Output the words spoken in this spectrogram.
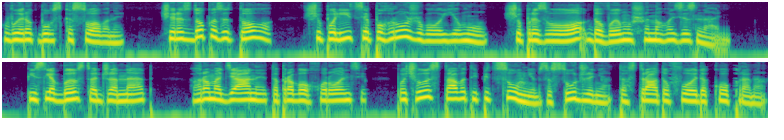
вирок був скасований через докази того, що поліція погрожувала йому, що призвело до вимушеного зізнання. Після вбивства Джанет громадяни та правоохоронці почали ставити під сумнів засудження та страту Флойда Кокрана.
